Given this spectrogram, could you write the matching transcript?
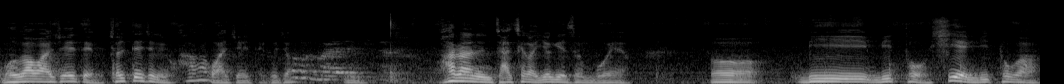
뭐가 와줘야 돼요? 절대적인 화가 와줘야 돼. 그죠? 됩니다. 화라는 자체가 여기에서 뭐예요? 어, 미, 미토, 시의 미토가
